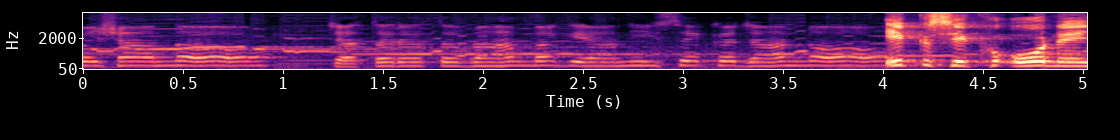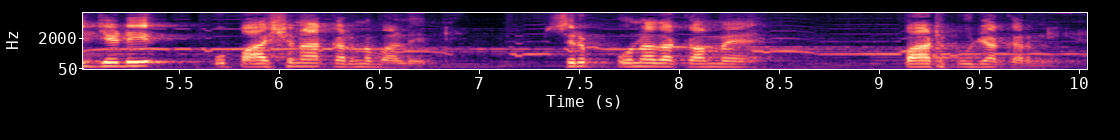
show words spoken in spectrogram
ਪਛਾਨੋ ਚਤਰਤ ਬ੍ਰਹਮ ਗਿਆਨੀ ਸਿੱਖ ਜਾਨੋ। ਇੱਕ ਸਿੱਖ ਉਹ ਨੇ ਜਿਹੜੇ ਉਪਾਸ਼ਨਾ ਕਰਨ ਵਾਲੇ ਨੇ। ਸਿਰਫ ਉਹਨਾਂ ਦਾ ਕੰਮ ਹੈ ਪਾਠ ਪੂਜਾ ਕਰਨੀ ਹੈ।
